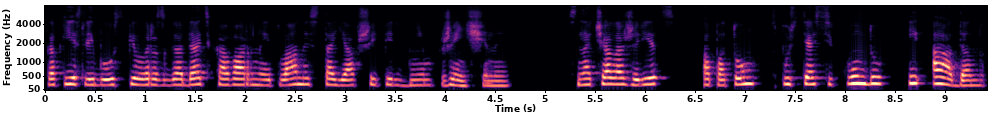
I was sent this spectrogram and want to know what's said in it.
как если бы успел разгадать коварные планы стоявшей перед ним женщины. Сначала жрец, а потом, спустя секунду, и Адан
